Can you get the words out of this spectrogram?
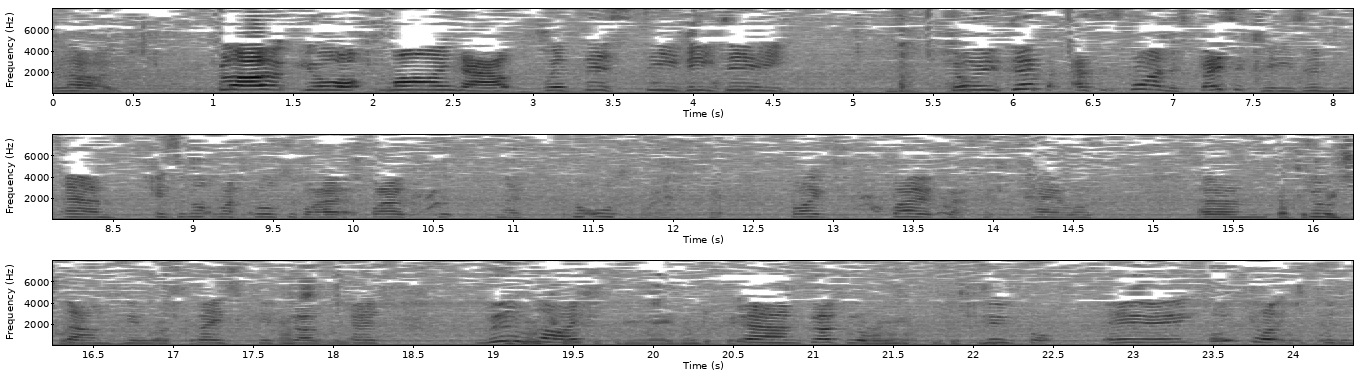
blow. Blow your mind out with this DVD. Johnny Depp as its finest. Basically, he's in, um, it's not like an autobiographic, no, not autobiographic, bi- biographic tale of um, George Stone, who was uh, basically drug, uh, real life choices to be made, no um, drug lord know, you just who got uh, he got into prison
